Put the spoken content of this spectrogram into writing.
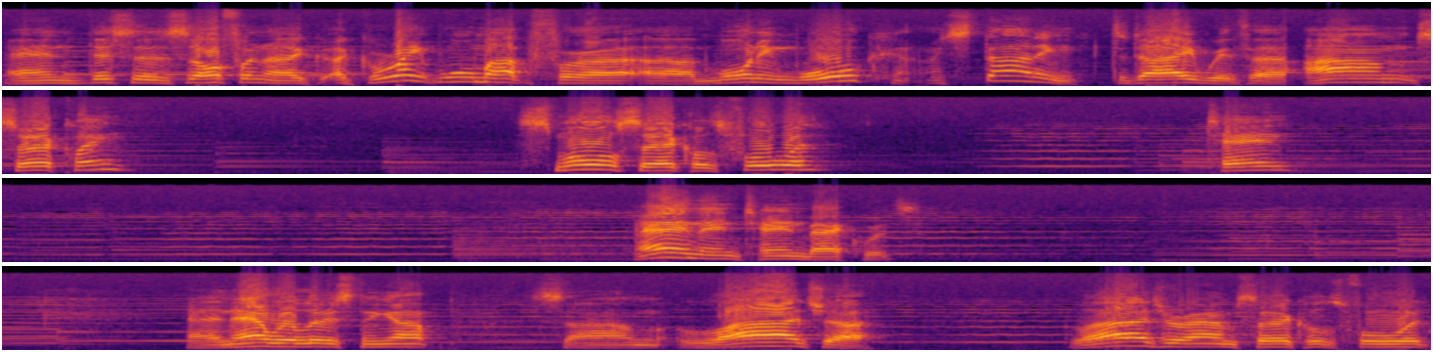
And this is often a, a great warm up for a, a morning walk. Starting today with uh, arm circling, small circles forward, 10, and then 10 backwards. And now we're loosening up some larger, larger arm circles forward,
